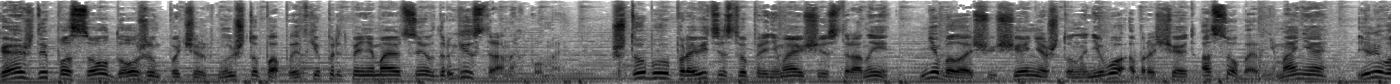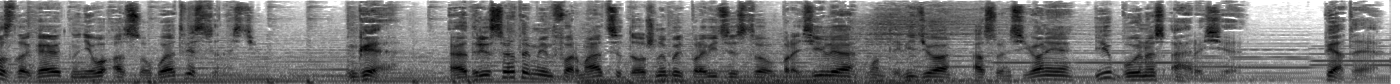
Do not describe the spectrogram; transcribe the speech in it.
Каждый посол должен подчеркнуть, что попытки предпринимаются и в других странах Пумы, чтобы у правительства принимающей страны не было ощущения, что на него обращают особое внимание или возлагают на него особую ответственность. Г. Адресатами информации должны быть правительства в Бразилии, Монтевидео, Асунсьоне и Буэнос-Айресе. Пятое.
